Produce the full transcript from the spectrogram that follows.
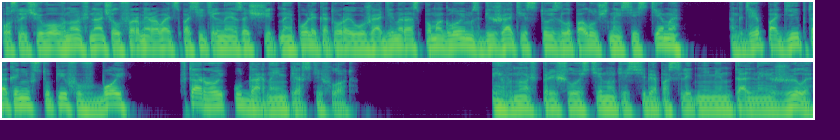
после чего вновь начал формировать спасительное защитное поле, которое уже один раз помогло им сбежать из той злополучной системы, где погиб, так и не вступив в бой, второй ударный имперский флот. И вновь пришлось тянуть из себя последние ментальные жилы,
